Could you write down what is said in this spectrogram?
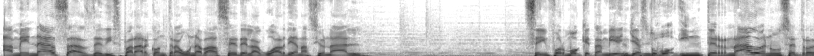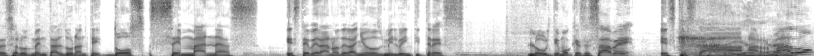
amenazas de disparar contra una base de la Guardia Nacional. Se informó que también ya estuvo internado en un centro de salud mental durante dos semanas este verano del año 2023. Lo último que se sabe es que está Ay, ay, ay. armado,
